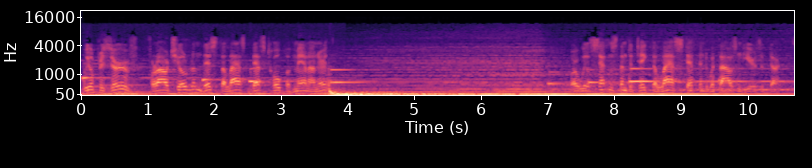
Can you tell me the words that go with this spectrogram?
We'll preserve for our children this, the last best hope of man on earth. Or we'll sentence them to take the last step into a thousand years of darkness.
